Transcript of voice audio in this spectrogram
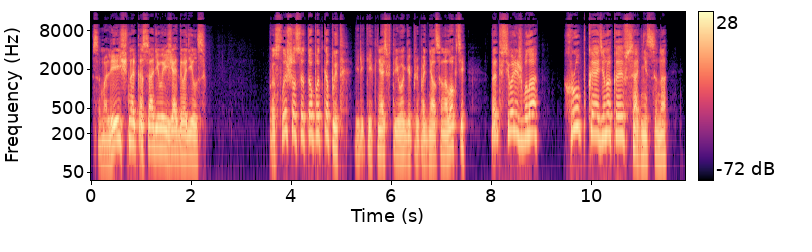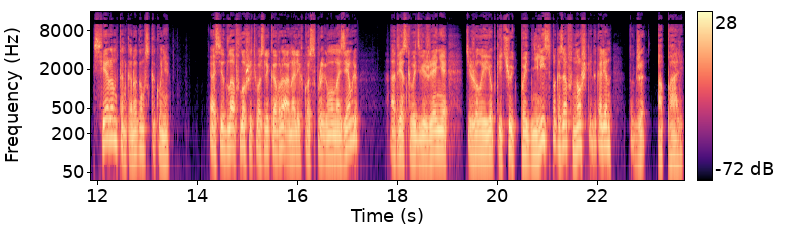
Самолично к осаде выезжать доводилось. Послышался топот копыт. Великий князь в тревоге приподнялся на локте, но это всего лишь была хрупкая одинокая всадница на сером тонконогом скакуне. Оседлав лошадь возле ковра, она легко спрыгнула на землю. От резкого движения тяжелые юбки чуть поднялись, показав ножки до колен, тут же опали.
